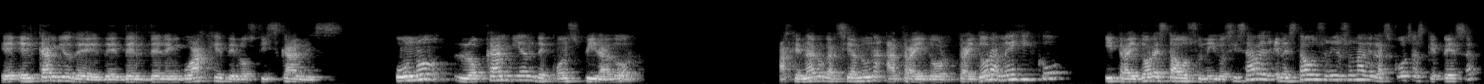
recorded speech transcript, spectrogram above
eh, el cambio de, del lenguaje de los fiscales. Uno, lo cambian de conspirador a Genaro García Luna a traidor, traidor a México y traidor a Estados Unidos. Y sabes, en Estados Unidos una de las cosas que pesa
